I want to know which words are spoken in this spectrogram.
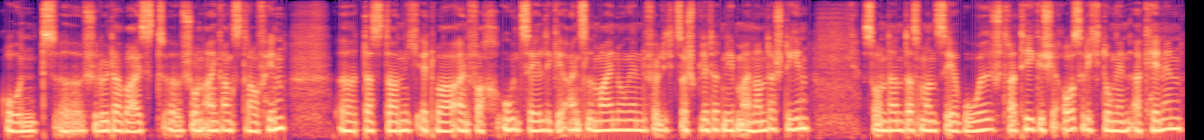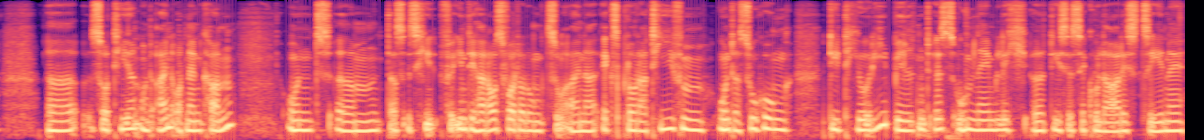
Und äh, Schröder weist äh, schon eingangs darauf hin, äh, dass da nicht etwa einfach unzählige Einzelmeinungen völlig zersplittert nebeneinander stehen, sondern dass man sehr wohl strategische Ausrichtungen erkennen, äh, sortieren und einordnen kann und ähm, das ist für ihn die Herausforderung zu einer explorativen Untersuchung, die theoriebildend ist, um nämlich äh, diese säkulare Szene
